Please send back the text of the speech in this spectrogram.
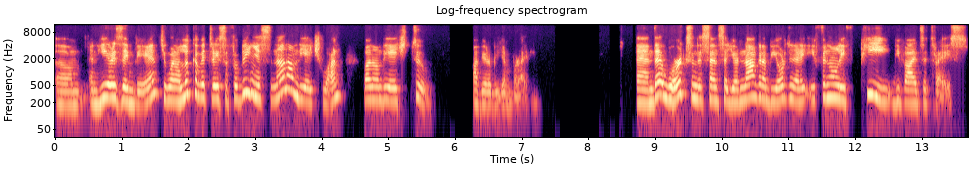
Um, and here is the invariant. You want to look at the trace of Frobenius not on the H1, but on the H2 of your abelian variety. And that works in the sense that you're not going to be ordinary if and only if P divides a trace.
